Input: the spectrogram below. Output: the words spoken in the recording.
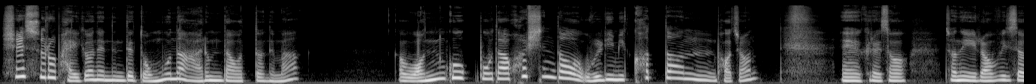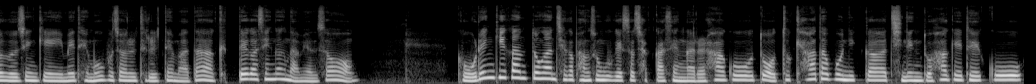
실수로 발견했는데 너무나 아름다웠던 음악? 그러니까 원곡보다 훨씬 더 울림이 컸던 버전? 예, 그래서 저는 이 is a Losing Game의 데모 버전을 들을 때마다 그때가 생각나면서 그 오랜 기간 동안 제가 방송국에서 작가 생활을 하고 또 어떻게 하다 보니까 진행도 하게 되고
